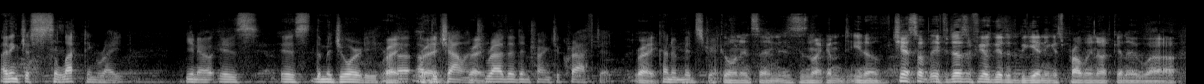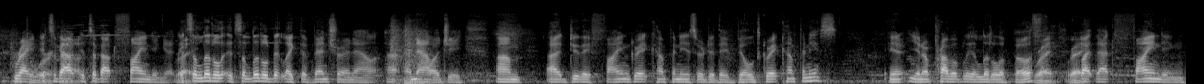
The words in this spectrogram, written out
I think just selecting right, you know, is, is the majority right, uh, of right, the challenge right. rather than trying to craft it right. kind of midstream. Going in saying this is not going to, you know, chance of if it doesn't feel good at the beginning, it's probably not going to. Uh, right. To it's about out. it's about finding it. Right. It's a little it's a little bit like the venture anal- uh, analogy. Um, uh, do they find great companies or do they build great companies? You know, probably a little of both. Right. Right. But that finding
